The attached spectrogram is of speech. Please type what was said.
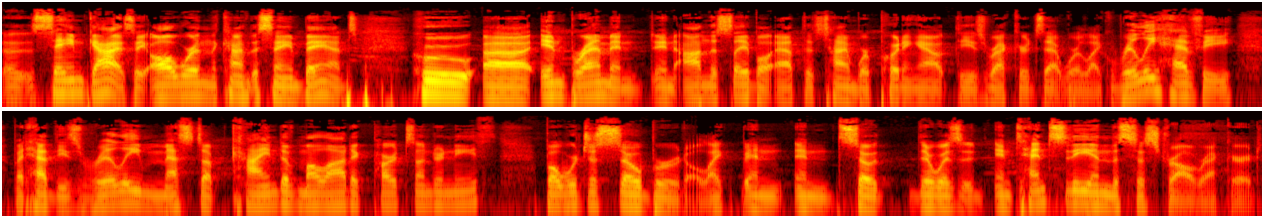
uh, same guys. They all were in the kind of the same bands who uh, in Bremen and on this label at this time were putting out these records that were like really heavy, but had these really messed up kind of melodic parts underneath, but were just so brutal. Like and and so there was an intensity in the Systral record.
